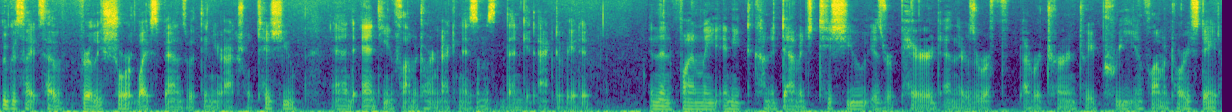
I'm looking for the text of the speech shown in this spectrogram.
Leukocytes have fairly short lifespans within your actual tissue, and anti inflammatory mechanisms then get activated. And then finally, any kind of damaged tissue is repaired, and there's a, a return to a pre inflammatory state.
